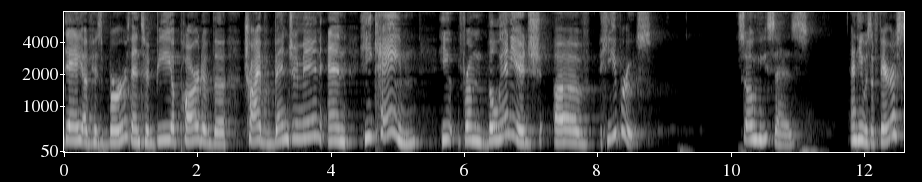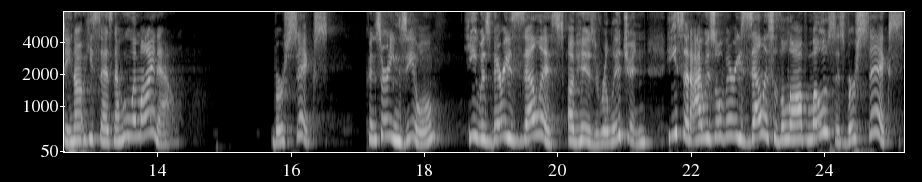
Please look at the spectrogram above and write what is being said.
day of his birth and to be a part of the tribe of Benjamin, and he came he, from the lineage of Hebrews. So he says, and he was a Pharisee. Now he says, Now who am I now? Verse 6 Concerning zeal, he was very zealous of his religion. He said, I was so very zealous of the law of Moses. Verse 6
